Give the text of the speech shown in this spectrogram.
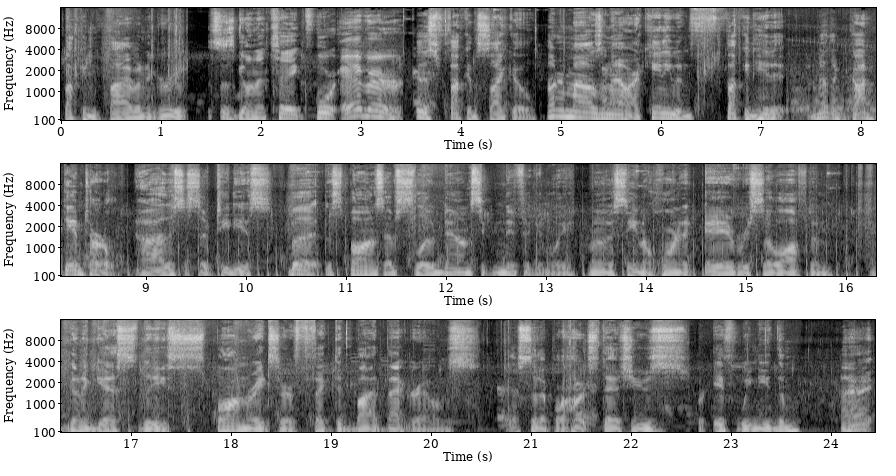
fucking five in a group. This is gonna take forever. This fucking psycho. 100 miles an hour. I can't even fucking hit it. Another goddamn turtle. Ah, this is so tedious. But the spawns have slowed down significantly. I'm only seeing a hornet every so often. I'm gonna guess the spawn rates are affected by backgrounds. We'll set up our heart statues for if we need them. Alright,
